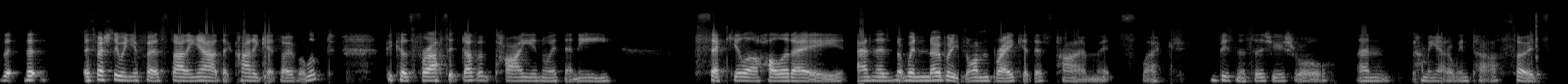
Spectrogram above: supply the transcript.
that that especially when you're first starting out that kind of gets overlooked because for us it doesn't tie in with any secular holiday and there's no, when nobody's on break at this time it's like business as usual and coming out of winter. So it's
